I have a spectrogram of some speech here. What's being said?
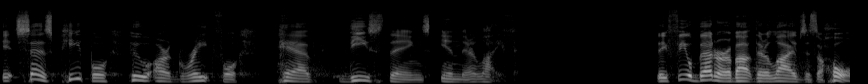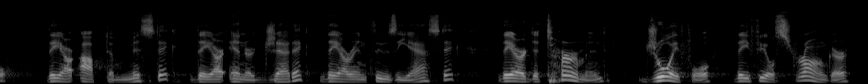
It says people who are grateful have these things in their life. They feel better about their lives as a whole. They are optimistic, they are energetic, they are enthusiastic, they are determined, joyful, they feel stronger,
